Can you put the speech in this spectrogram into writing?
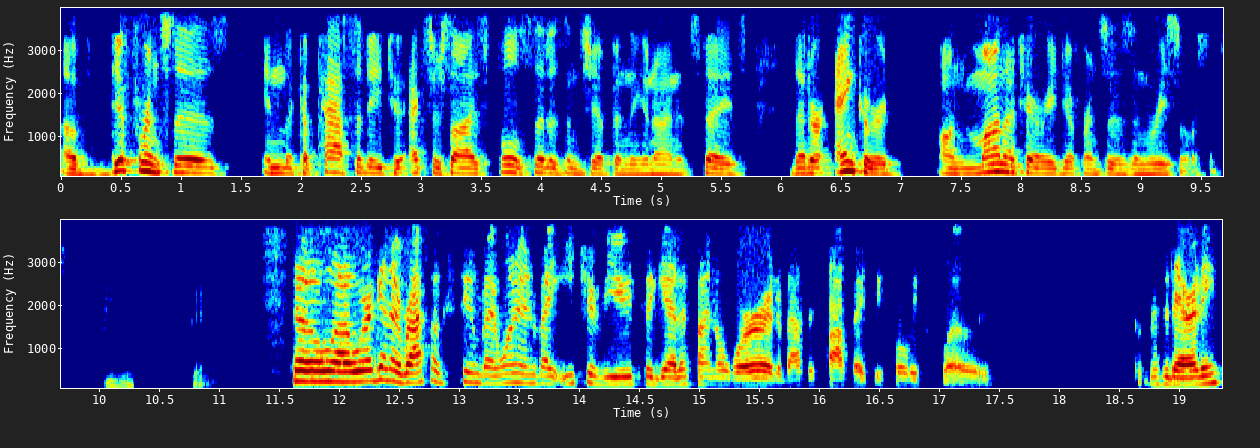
of differences in the capacity to exercise full citizenship in the United States that are anchored on monetary differences in resources. Mm-hmm. So uh, we're going to wrap up soon, but I want to invite each of you to get a final word about this topic before we close. Professor Darity?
